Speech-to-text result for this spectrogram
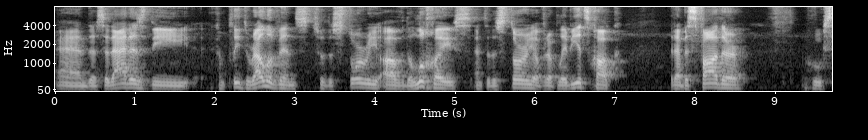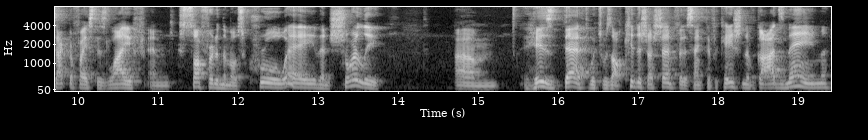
And uh, so that is the complete relevance to the story of the Luchais and to the story of Reb Levi Yitzchak, Rebbe's father, who sacrificed his life and suffered in the most cruel way, then surely um, his death, which was al kiddush Hashem for the sanctification of God's name,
